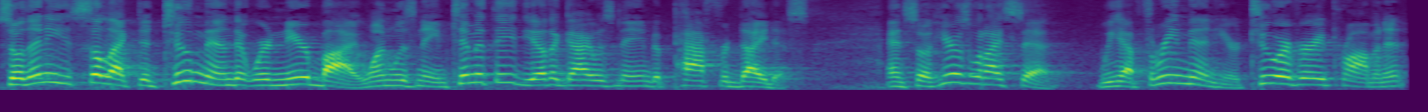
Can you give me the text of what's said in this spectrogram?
So then he selected two men that were nearby. One was named Timothy, the other guy was named Epaphroditus. And so here's what I said. We have three men here. Two are very prominent.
